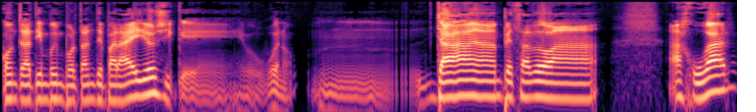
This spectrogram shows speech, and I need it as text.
contratiempo importante para ellos y que, bueno, mm, ya ha empezado a, a jugar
